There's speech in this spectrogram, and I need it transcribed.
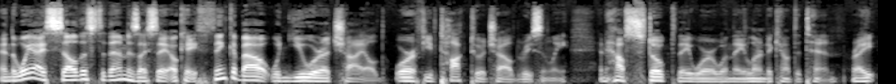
And the way I sell this to them is I say, okay, think about when you were a child, or if you've talked to a child recently, and how stoked they were when they learned to count to 10, right?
